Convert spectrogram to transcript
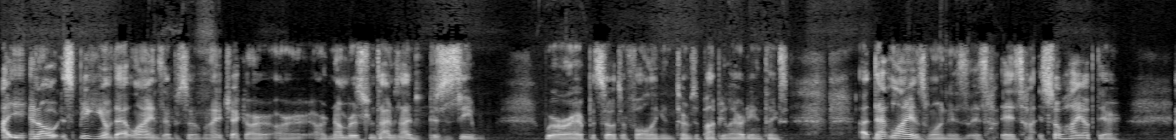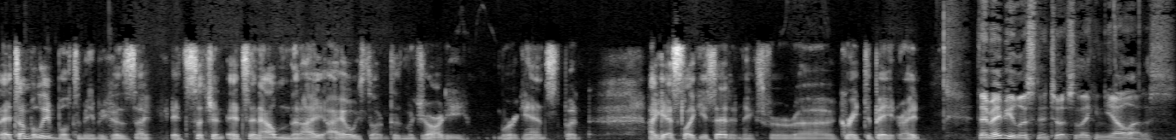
I, you know, speaking of that Lions episode, when I check our, our, our numbers from time to time just to see where our episodes are falling in terms of popularity and things, uh, that Lions one is, is is is so high up there it's unbelievable to me because I, it's such an it's an album that I, I always thought the majority were against, but I guess like you said, it makes for uh, great debate, right? They may be listening to it so they can yell at us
